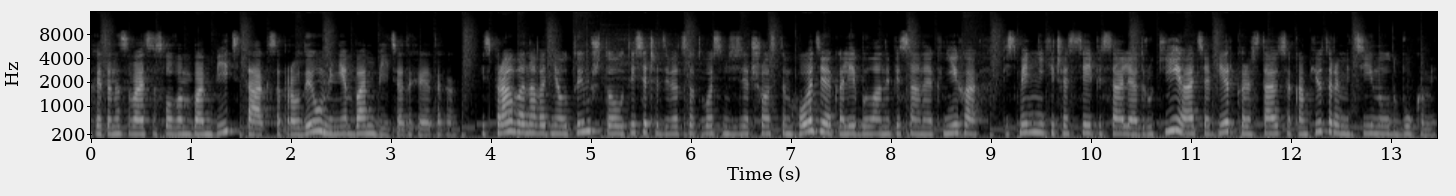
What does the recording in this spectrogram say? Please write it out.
гэта называецца словам бомбіць, так сапраўды ў мяне бомбіць ад гэтага. І справа нават не ў тым, што ў 1986 годзе, калі была напісаная кніга, пісьменнікі часцей пісалі ад рукі, а цяпер карыстаюцца камп'ютарамі ці ноутбукамі.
